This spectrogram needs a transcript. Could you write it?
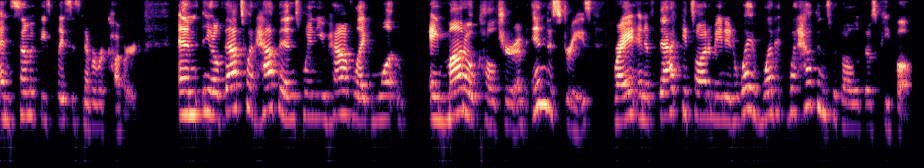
and some of these places never recovered. And you know that's what happens when you have like one a monoculture of industries right? And if that gets automated away, what what happens with all of those people?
